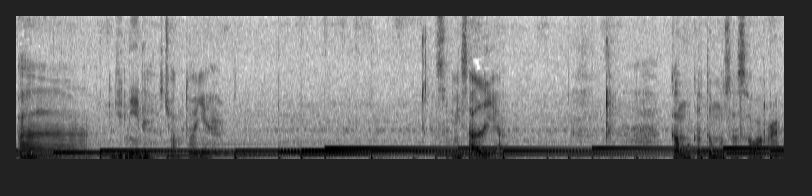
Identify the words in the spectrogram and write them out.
Uh, gini deh contohnya semisal ya kamu ketemu seseorang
